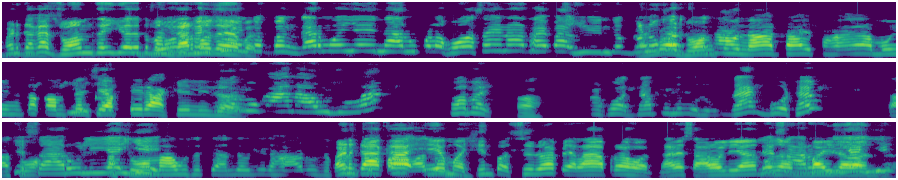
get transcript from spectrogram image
પણ કાકા જોમ થઈ ગયો તો ભંગારમાં જાય ગયું હોય ને તો ભંગારમાં એ નાલું પડે હોશે ના થાય પાછું એને તો ઘણો અંદર જોમ તો ના થાય ભાઈ હું એને તો કમ્પ્લીટ સેફટી રાખેલી છે. હું કાલે આવું છું હા. ભાઈ. હા. આ હોદનાપુરનું બોલું. રાખ ગોઠવ આ કે સો- સારું લઈ આવીએ આવું છે ત્યાં સુધી સારું છે પણ કાકા એ મશીન પછી પેલા આપણે હોદનારે સારો લઈ આવે પછી અંબાઈ જવાનું. છે.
